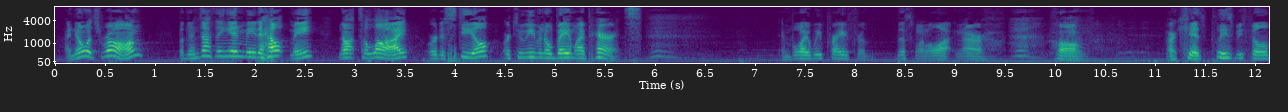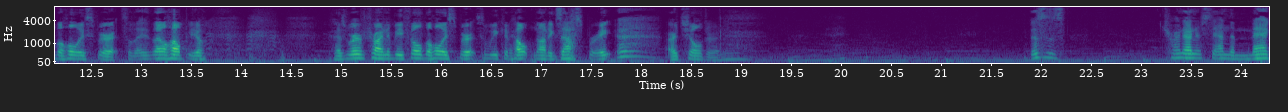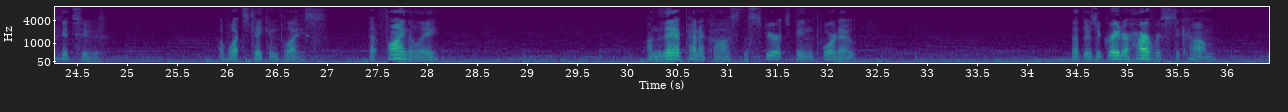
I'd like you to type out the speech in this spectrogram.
I know it's wrong, but there's nothing in me to help me not to lie or to steal or to even obey my parents. And boy, we pray for this one a lot in our home. Our kids, please be filled with the Holy Spirit so they, they'll help you. Because we're trying to be filled with the Holy Spirit so we can help not exasperate our children. This is trying to understand the magnitude of what's taken place. That finally, on the day of Pentecost, the Spirit's being poured out. That there's a greater harvest to come,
